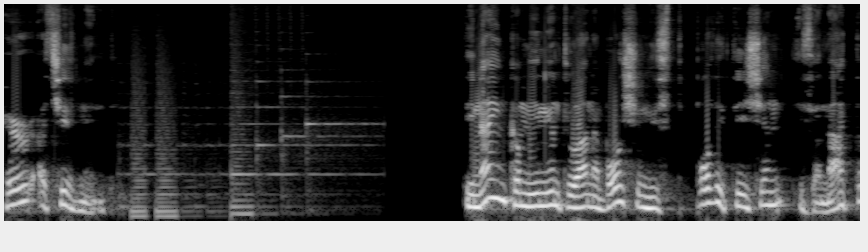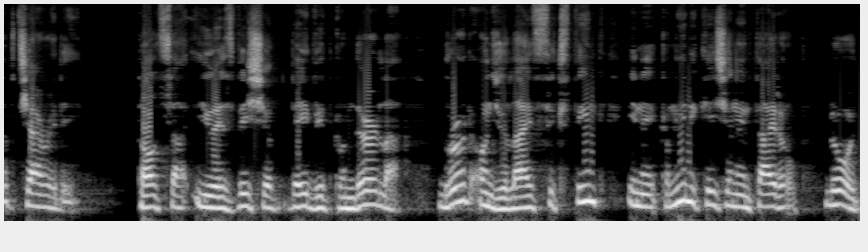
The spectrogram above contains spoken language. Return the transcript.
her achievement. Denying communion to an abortionist politician is an act of charity. Tulsa U.S. Bishop David Konderla wrote on July 16th in a communication entitled, Lord,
